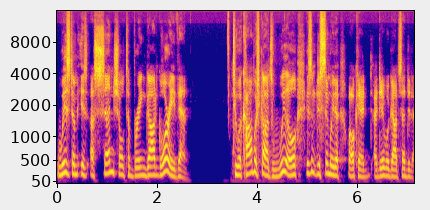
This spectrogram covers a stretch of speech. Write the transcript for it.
wisdom is essential to bring God glory then. To accomplish God's will isn't just simply to, well, okay, I did what God said today.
